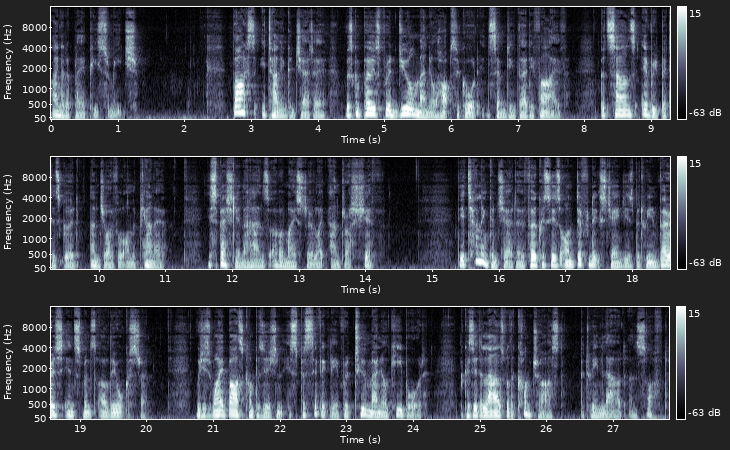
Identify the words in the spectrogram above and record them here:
I'm going to play a piece from each. Bach's Italian Concerto was composed for a dual manual harpsichord in 1735, but sounds every bit as good and joyful on the piano, especially in the hands of a maestro like Andras Schiff. The Italian Concerto focuses on different exchanges between various instruments of the orchestra, which is why Bach's composition is specifically for a two manual keyboard, because it allows for the contrast between loud and soft.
